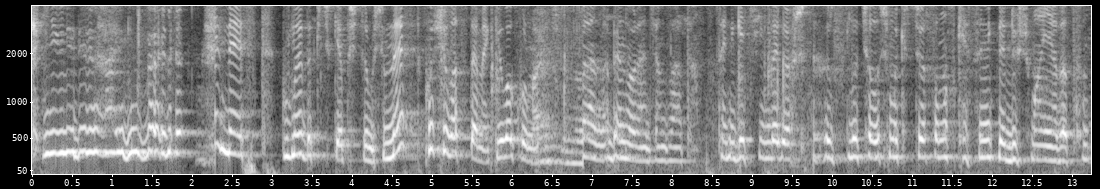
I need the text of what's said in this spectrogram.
Yemin ederim her gün böyle. Nest. Bunları da küçük yapıştırmışım. Nest kuş yuvası demek. Yuva kurmak. Öğrenme. Ben öğreneceğim zaten. Seni geçeyim de gör. Hırslı çalışmak istiyorsanız kesinlikle düşman yaratın.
